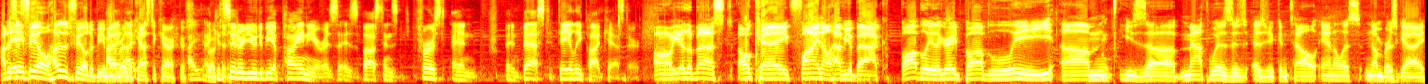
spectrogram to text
How does it feel? How does it feel to be a member I- of the I- cast of characters? I, I consider you to be a pioneer as, as Boston's first and and best daily podcaster. Oh, you're the best. Okay, fine. I'll have you back. Bob Lee, the great Bob Lee. Um, he's a math whiz, as, as you can tell, analyst, numbers guy,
